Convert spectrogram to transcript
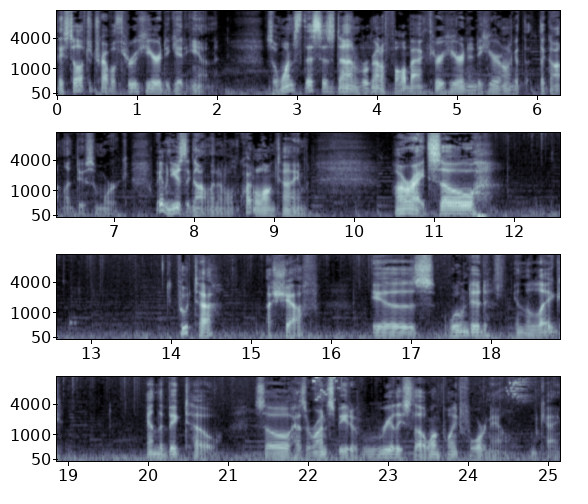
They still have to travel through here to get in. So once this is done, we're going to fall back through here and into here and I'll get the, the gauntlet do some work. We haven't used the gauntlet in quite a long time. Alright, so... Futa, a chef, is wounded in the leg and the big toe. So has a run speed of really slow, 1.4 now. Okay.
